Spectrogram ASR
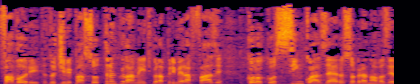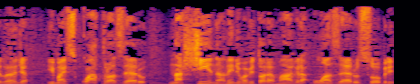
favoritas. O time passou tranquilamente pela primeira fase, colocou 5 a 0 sobre a Nova Zelândia e mais 4 a 0 na China, além de uma vitória magra, 1 a 0 sobre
